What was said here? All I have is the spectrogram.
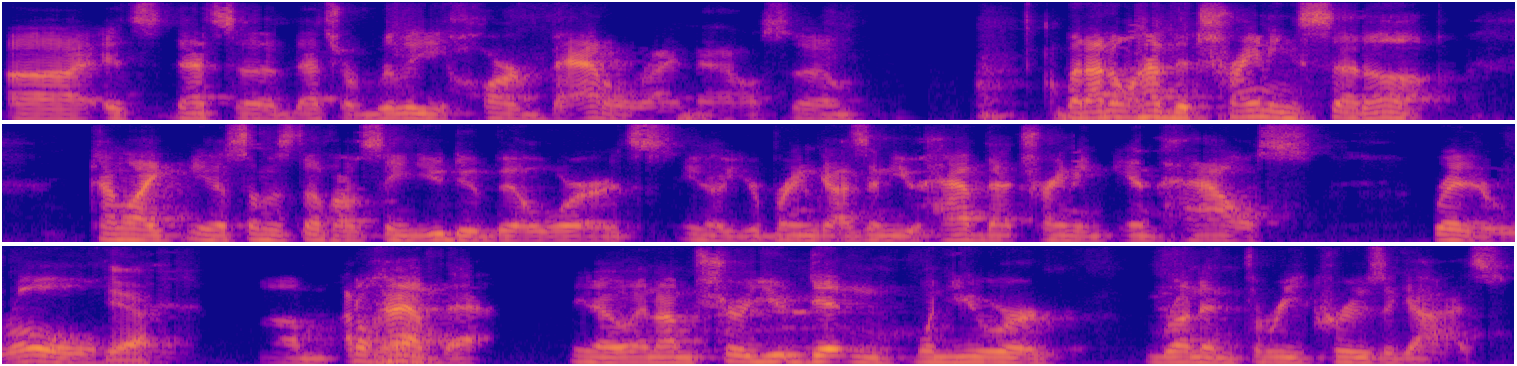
uh, it's that's a that's a really hard battle right now. So, but I don't have the training set up, kind of like you know some of the stuff I've seen you do, Bill, where it's you know you're bringing guys in, you have that training in house, ready to roll. Yeah. Um, I don't yeah. have that, you know, and I'm sure you didn't when you were running three crews of guys,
